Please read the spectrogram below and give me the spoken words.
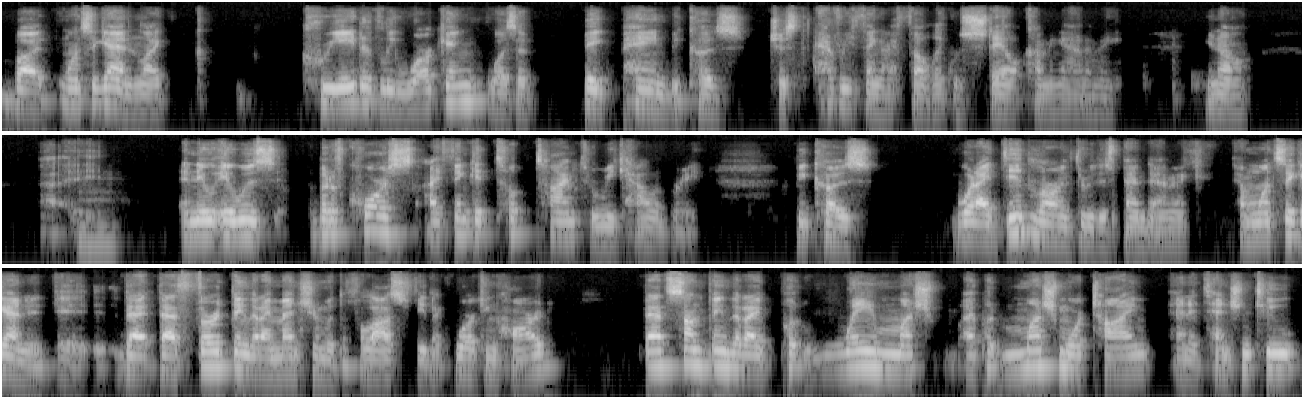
But once again, like creatively working was a big pain because just everything I felt like was stale coming out of me, you know. Uh, mm. And it, it was, but of course, I think it took time to recalibrate because what I did learn through this pandemic, and once again, it, it, that that third thing that I mentioned with the philosophy, like working hard, that's something that I put way much, I put much more time and attention to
